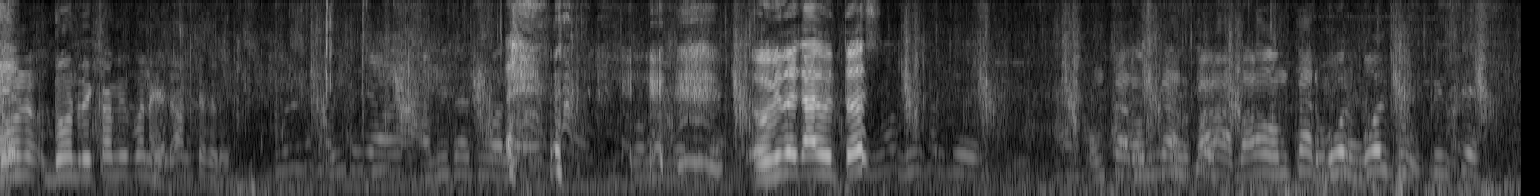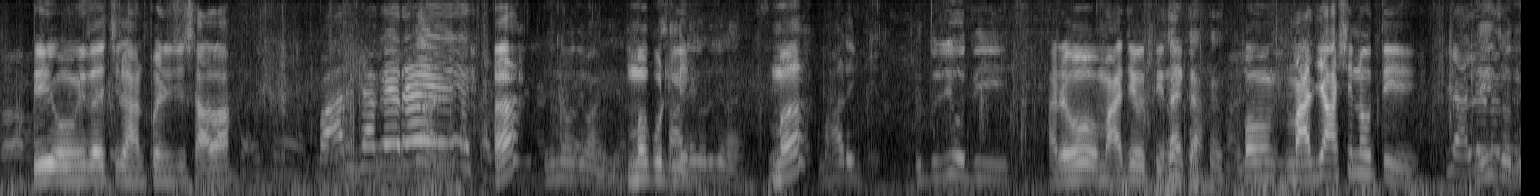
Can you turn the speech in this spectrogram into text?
दोन दोन रिकामी पण आहेत आमच्याकडे. ओमी तर काय होतस ओमकार ओमकार बाळा बाळा ओमकार बोल बोल तू. ही ओमिदाची लहानपणीची शाळा. हा? मग कुठली? मग? तुझी होती. अरे हो माझी होती नाही का? पण माझी अशी नव्हती. हीच होती.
